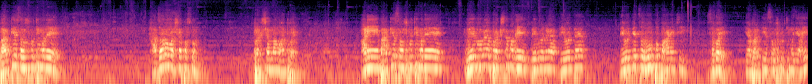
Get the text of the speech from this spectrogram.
भारतीय संस्कृतीमध्ये हजारो वर्षापासून वृक्षांना महत्त्व आहे. आणि भारतीय संस्कृतीमध्ये वेगवेगळ्या वृक्षामध्ये वेगवेगळ्या देवता देवतेचं रूप पाहण्याची सवय या भारतीय संस्कृतीमध्ये आहे.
